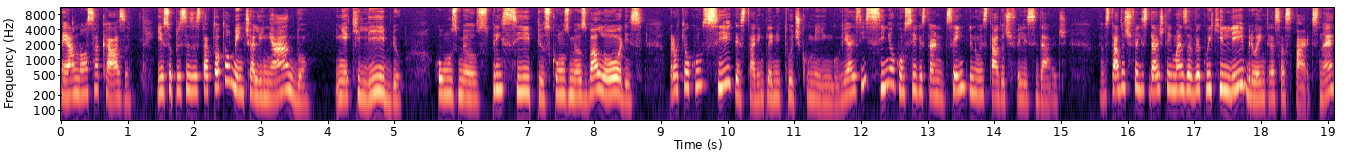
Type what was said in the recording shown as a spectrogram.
é a nossa casa. Isso precisa estar totalmente alinhado, em equilíbrio com os meus princípios, com os meus valores, para que eu consiga estar em plenitude comigo. E aí sim eu consigo estar sempre num estado de felicidade. O estado de felicidade tem mais a ver com equilíbrio entre essas partes, né?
